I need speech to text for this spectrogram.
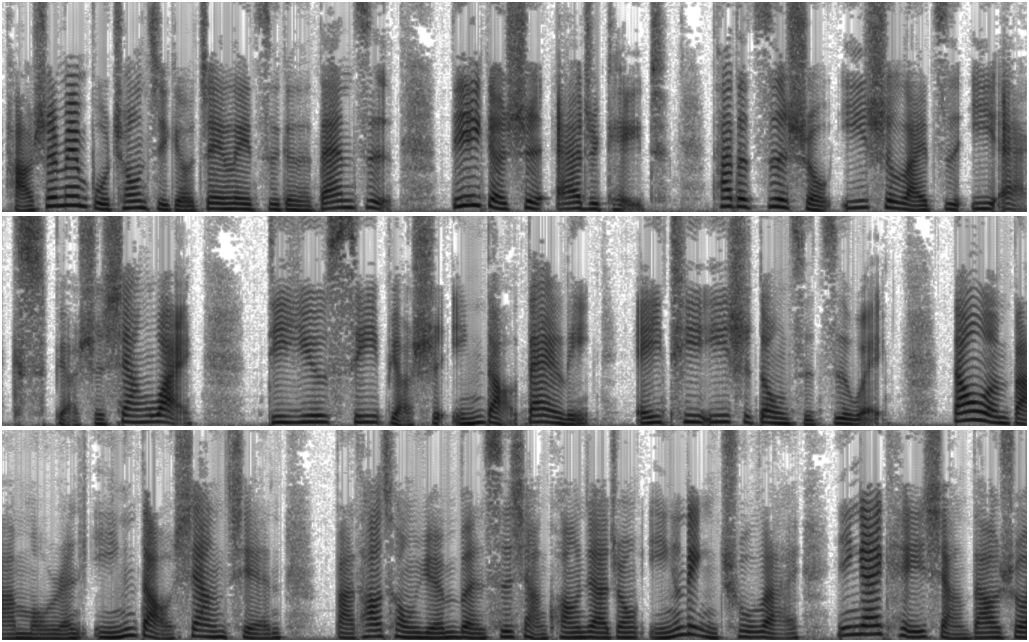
好，顺便补充几个这一类字根的单字。第一个是 educate，它的字首一是来自 e x，表示向外；d u c 表示引导带领；a t e 是动词字尾。当我们把某人引导向前。把它从原本思想框架中引领出来，应该可以想到说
